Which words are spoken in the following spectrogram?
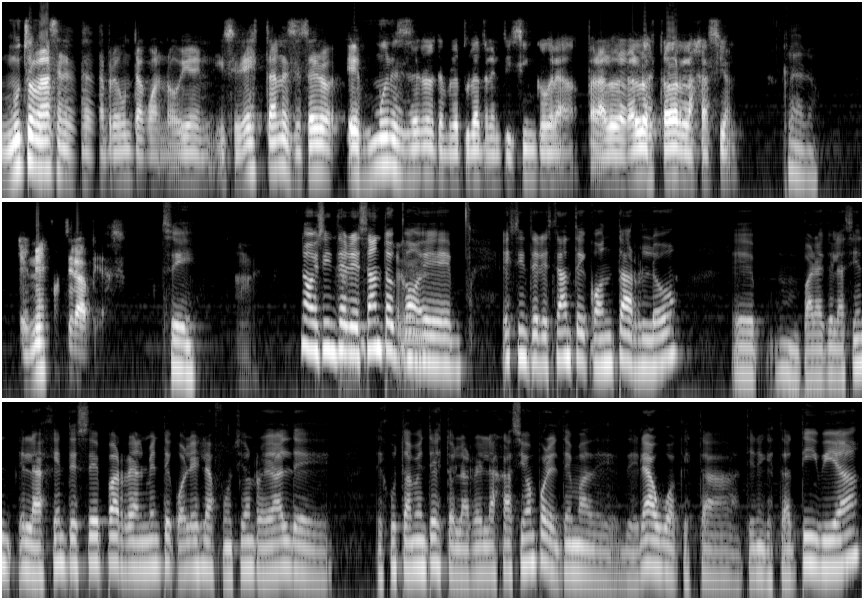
muchos me hacen esa pregunta cuando vienen y si es tan necesario, es muy necesario la temperatura a 35 grados para lograr los estados de relajación. Claro. En estas terapias. Sí. No, es interesante, eh, es interesante contarlo eh, para que la, la, gente sepa realmente cuál es la función real de, justamente esto, la relajación por el tema del agua que está tiene que estar tibia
